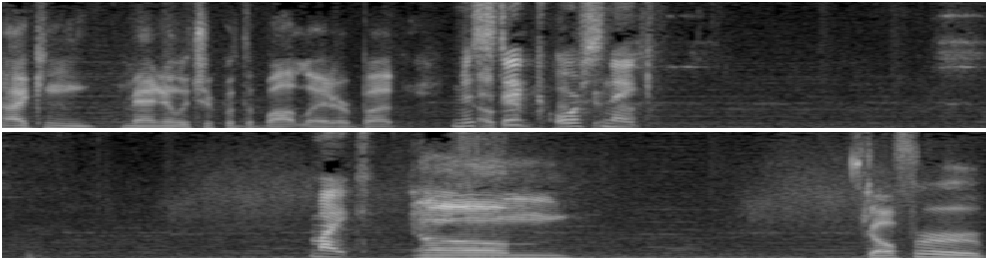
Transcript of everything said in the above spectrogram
I can manually check with the bot later, but Mystic Okay, or that's good enough. snake? Mike. um, go for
